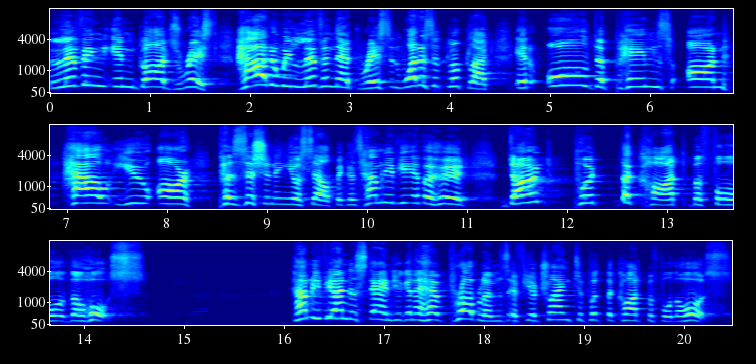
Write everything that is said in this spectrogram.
living in God's rest. How do we live in that rest and what does it look like? It all depends on how you are positioning yourself. Because how many of you ever heard, don't put the cart before the horse? How many of you understand you're going to have problems if you're trying to put the cart before the horse?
